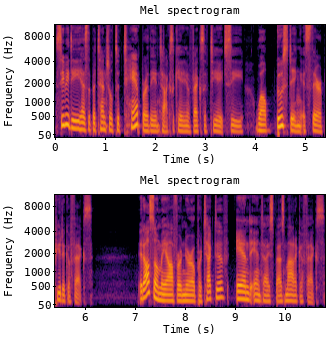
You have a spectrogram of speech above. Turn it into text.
CBD has the potential to tamper the intoxicating effects of THC while boosting its therapeutic effects. It also may offer neuroprotective and antispasmodic effects.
